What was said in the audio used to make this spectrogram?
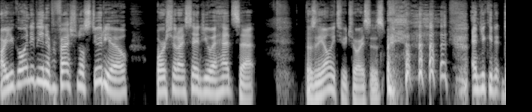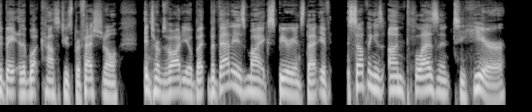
Are you going to be in a professional studio or should I send you a headset? Those are the only two choices. and you can debate what constitutes professional in terms of audio, but but that is my experience that if something is unpleasant to hear,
